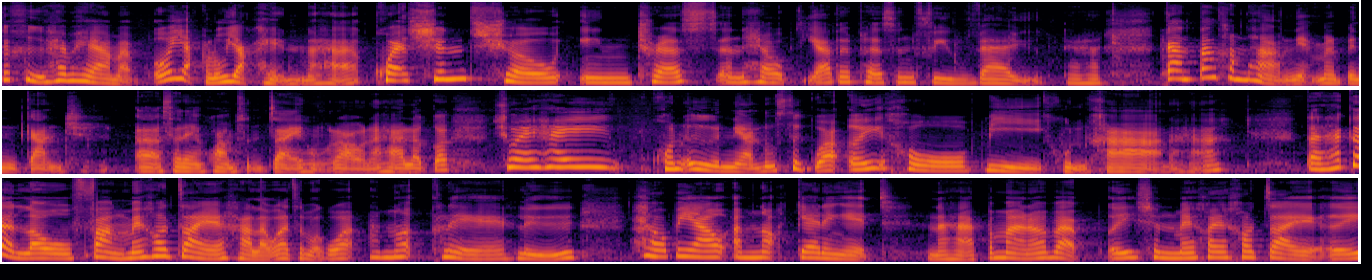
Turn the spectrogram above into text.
ก็คือให้พยายามแบบโอ้ยอยากรู้อยากเห็นนะคะ question show interest and help the other person feel valued นะคะการตั้งคำถามเนี่ยมันเป็นการแสดงความสนใจของเรานะคะ แล้วก็ช่วยให้คนอื่นเนี่ยรู้สึกว่า เอ้ยเขามีคุณค่านะคะ แต่ถ้าเกิดเราฟังไม่เข้าใจค่ะ เราอาจจะบอกว่า I'm not clear หรือ help me out I'm not getting it นะคะประมาณว่าแบบเอ้ยฉันไม่ค่อยเข้าใจ เอ้ย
